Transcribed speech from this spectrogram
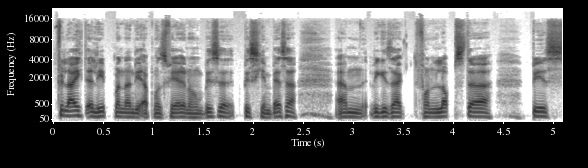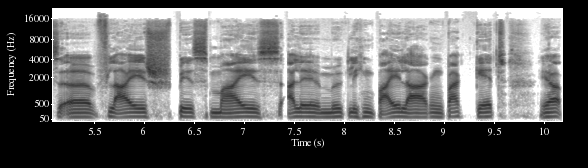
vielleicht erlebt man dann die Atmosphäre noch ein bisschen, bisschen besser. Ähm, wie gesagt, von Lobster bis äh, Fleisch bis Mais, alle möglichen Beilagen, Baguette, ja,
